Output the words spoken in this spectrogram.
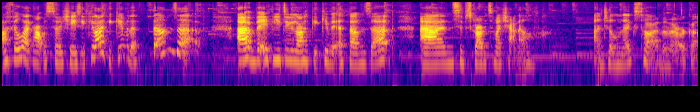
I feel like that was so cheesy. If you like it, give it a thumbs up. Um, but if you do like it, give it a thumbs up and subscribe to my channel. Until next time, America.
